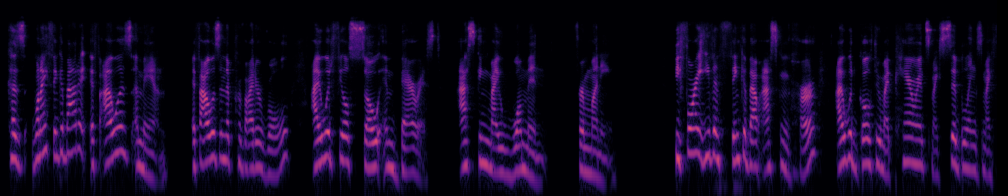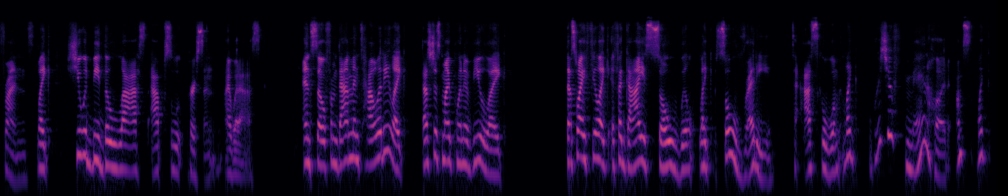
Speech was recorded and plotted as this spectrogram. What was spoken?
because when i think about it if i was a man if I was in the provider role, I would feel so embarrassed asking my woman for money. Before I even think about asking her, I would go through my parents, my siblings, my friends. Like she would be the last absolute person I would ask. And so from that mentality, like that's just my point of view. Like that's why I feel like if a guy is so will like so ready to ask a woman, like where's your manhood? I'm like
